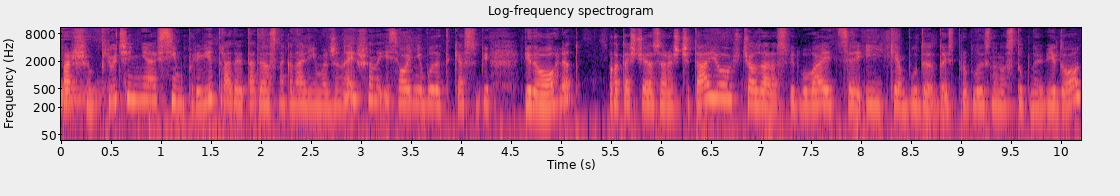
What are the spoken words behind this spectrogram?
перше включення. Всім привіт! Рада вітати вас на каналі Imagination. І сьогодні буде таке собі відеоогляд про те, що я зараз читаю, що зараз відбувається, і яке буде десь приблизно наступне відео.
